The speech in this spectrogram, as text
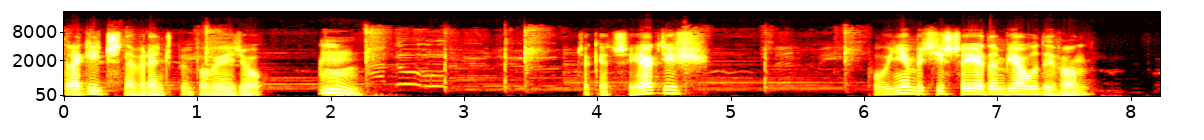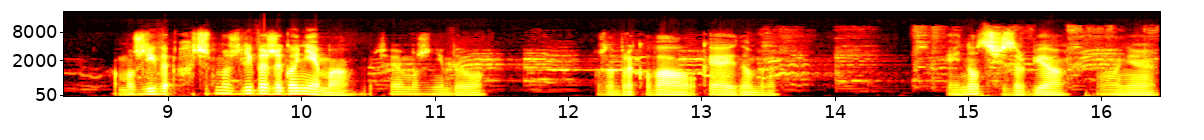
tragiczne wręcz bym powiedział. Czekaj, czy ja gdzieś powinien być jeszcze jeden biały dywan? A możliwe, chociaż możliwe, że go nie ma. Wiecie, może nie było. Może brakowało, okej, dobra. Ej, noc się zrobiła, o nie.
